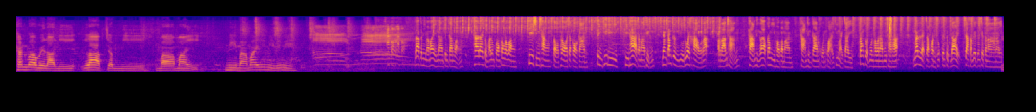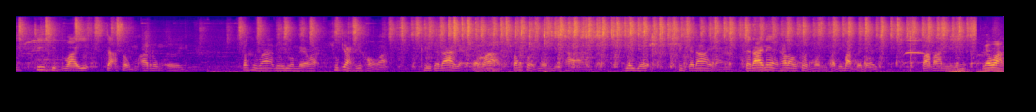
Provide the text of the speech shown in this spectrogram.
ท่านว่าเวลานี้ลาบจะมีมาไหม มีมาไหมไม่มีไม่มี ที่คิดไว้จะสมอารมณ์เอ่ยก็คือว่าโดยรวมแล้วอะทุกอย่างที่ขออะคือจะได้แหละ แต่ว่าต้องสวดมนต์บูชาแบบเยอะๆถึงจะได้มาจะได้แน่ถ้าเราสวดมนต์ปฏิบัติบ่อยๆประมาณนี้ ระหว่าง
